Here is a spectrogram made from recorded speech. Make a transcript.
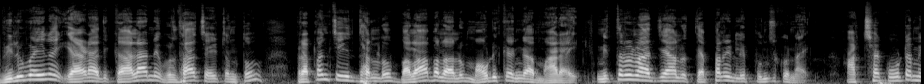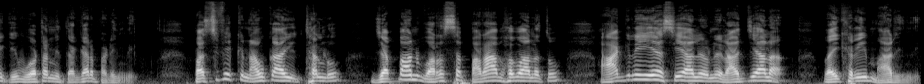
విలువైన ఏడాది కాలాన్ని వృధా చేయటంతో ప్రపంచ యుద్ధంలో బలాబలాలు మౌలికంగా మారాయి. మిత్రరాజ్యాలు తెప్పరిల్లి పుంజుకున్నాయి. అక్షకూటమికి ఓటమి దగ్గర పడింది. పసిఫిక్ నౌకా యుద్ధంలో జపాన్ వరుస పరాభవాలతో ఆగ్నేయాసియాలోని రాజ్యాల వైఖరి మారింది.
